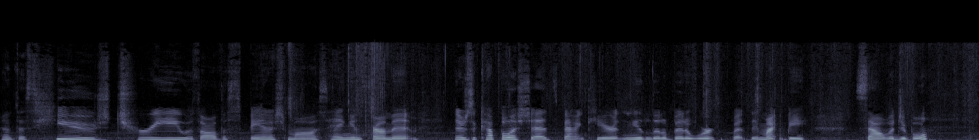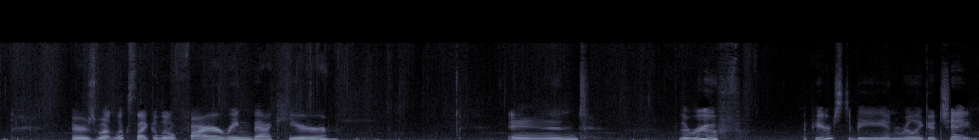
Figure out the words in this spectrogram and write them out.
I have this huge tree with all the Spanish moss hanging from it. There's a couple of sheds back here that need a little bit of work, but they might be salvageable. There's what looks like a little fire ring back here. And the roof appears to be in really good shape.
